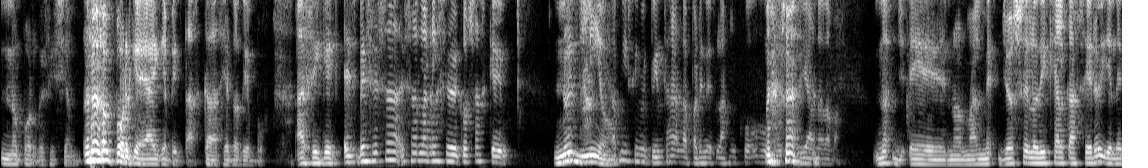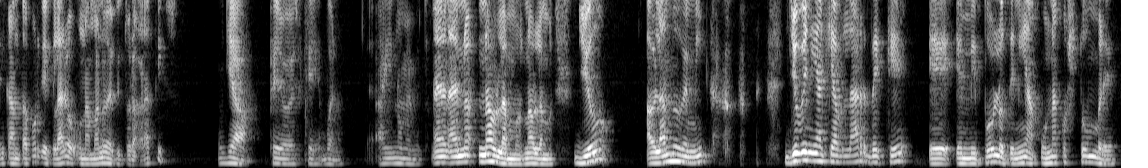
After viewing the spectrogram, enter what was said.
no por decisión. Porque hay que pintar cada cierto tiempo. Así que, es, ¿ves? Esa, esa es la clase de cosas que no es A mío. mí si me pintaran la pared de blanco no estaría nada mal. No, eh, normalmente, yo se lo dije al casero y él le encantó porque, claro, una mano de pintura gratis. Ya, pero es que, bueno, ahí no me meto. Eh, eh, no, no hablamos, no hablamos. Yo, hablando de mí, yo venía aquí a hablar de que eh, en mi pueblo tenía una costumbre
